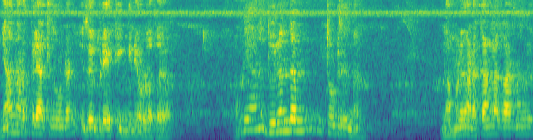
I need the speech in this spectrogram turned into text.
ഞാൻ നടപ്പിലാക്കിയത് കൊണ്ടാണ് ഇത് ഇവിടെയൊക്കെ ഇങ്ങനെയുള്ളത്. അവിടെയാണ് ദുരന്തം തുടരുന്നത്. നമ്മൾ നടക്കാനുള്ള കാരണങ്ങൾ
